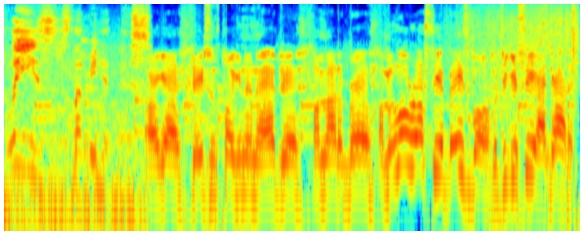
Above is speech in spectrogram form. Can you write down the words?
Please just let me hit this. All right, guys, Jason's plugging in the address. I'm out of breath. I'm a little rusty at baseball, but you can see I got it.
